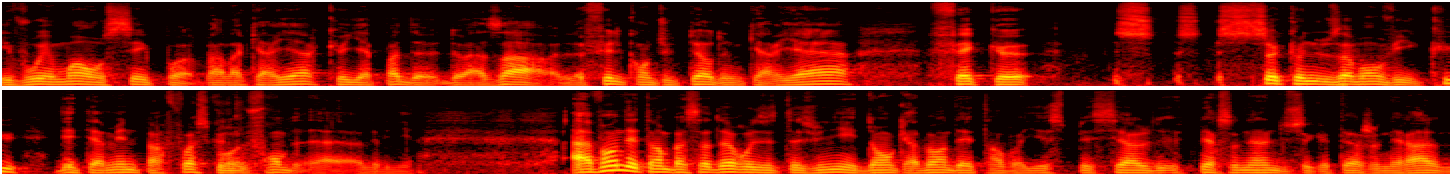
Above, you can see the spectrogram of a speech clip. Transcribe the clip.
Et vous et moi, on sait par la carrière qu'il n'y a pas de, hasard. Le fil conducteur d'une carrière fait que ce que nous avons vécu détermine parfois ce que nous ferons à l'avenir. Avant d'être ambassadeur aux États-Unis et donc avant d'être envoyé spécial personnel du secrétaire général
